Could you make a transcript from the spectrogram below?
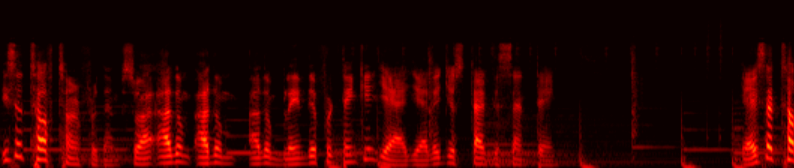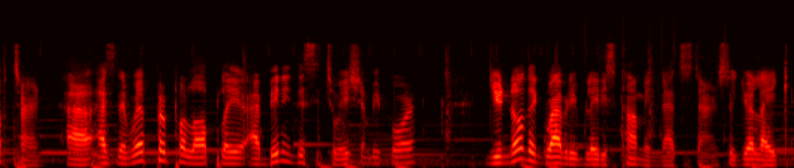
It's a tough turn for them, so I, I don't, I don't, I don't blame them for thinking. Yeah, yeah, they just type the same thing. Yeah, it's a tough turn. Uh, as the red purple law player, I've been in this situation before. You know the gravity blade is coming next turn, so you're like,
